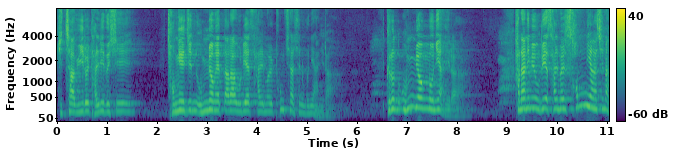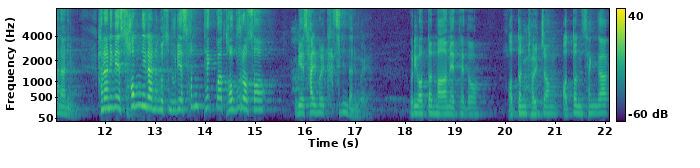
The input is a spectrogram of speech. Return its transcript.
기차 위를 달리듯이 정해진 운명에 따라 우리의 삶을 통치하시는 분이 아니라 그런 운명론이 아니라 하나님이 우리의 삶을 섭리하시는 하나님 하나님의 섭리라는 것은 우리의 선택과 더불어서 우리의 삶을 다스린다는 거예요. 우리가 어떤 마음의 태도, 어떤 결정, 어떤 생각,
